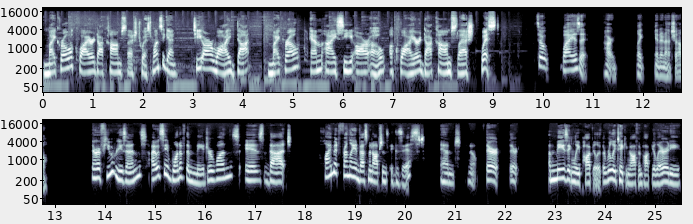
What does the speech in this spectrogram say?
try.microacquire.com slash twist. Once again, T-R-Y dot micro, M-I-C-R-O, acquire.com slash twist. So why is it hard? Like in a nutshell. There are a few reasons. I would say one of the major ones is that climate friendly investment options exist and, you know, they're, they're amazingly popular. They're really taking off in popularity.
